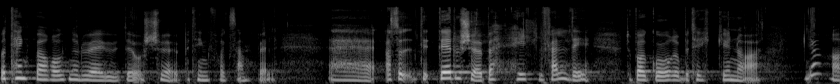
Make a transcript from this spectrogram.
Og Tenk bare òg når du er ute og kjøper ting, f.eks. Eh, altså, det, det, du kjøper, helt tilfeldig. Du bare går i butikken og ja,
